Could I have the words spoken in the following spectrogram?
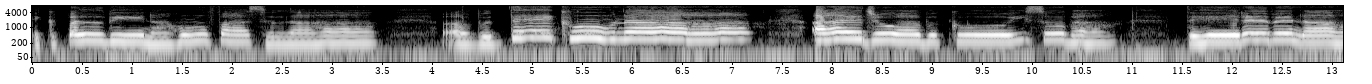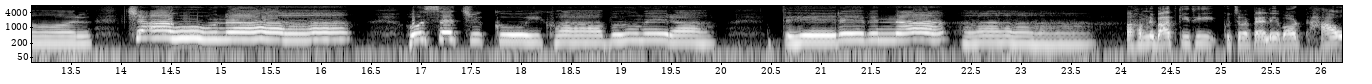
एक पल भी ना हो फासला अब देखूं ना आए जो अब कोई सुबह तेरे बिना और चाहू ना। हो सच कोई ख्वाब मेरा तेरे बिना। हाँ, हमने बात की थी कुछ समय पहले about how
